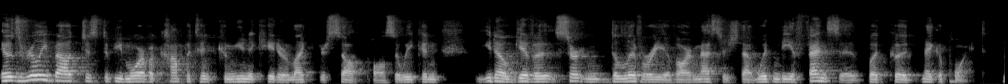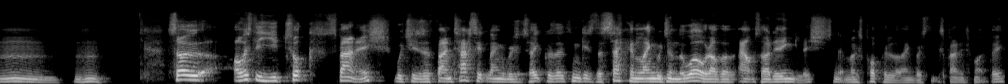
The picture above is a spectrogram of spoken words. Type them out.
it was really about just to be more of a competent communicator like yourself, Paul. So we can, you know, give a certain delivery of our message that wouldn't be offensive, but could make a point. Mm. So obviously you took Spanish, which is a fantastic language to take because I think it's the second language in the world, other outside of English, isn't it? Most popular language, I think Spanish might be.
